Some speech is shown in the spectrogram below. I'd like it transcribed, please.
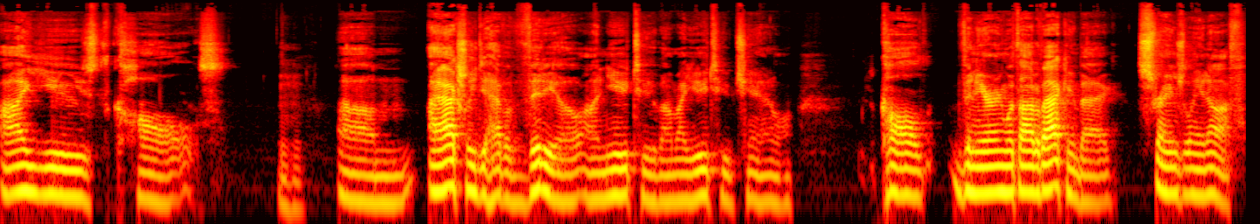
I used cauls. Mm-hmm. Um, I actually do have a video on YouTube on my YouTube channel called "Veneering Without a Vacuum Bag." Strangely enough.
